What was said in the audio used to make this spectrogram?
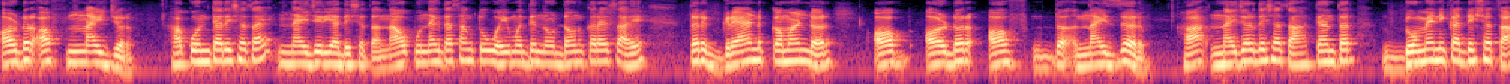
order of Niger. हा कोणत्या देशाचा आहे? नायजेरिया देशाचा. नाव पुन्हा एकदा सांगतो वहीमध्ये नोट डाऊन करायचं आहे. तर grand commander of order of the Niger हा नायजर देशाचा. त्यानंतर डोमॅनिका देशाचा.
